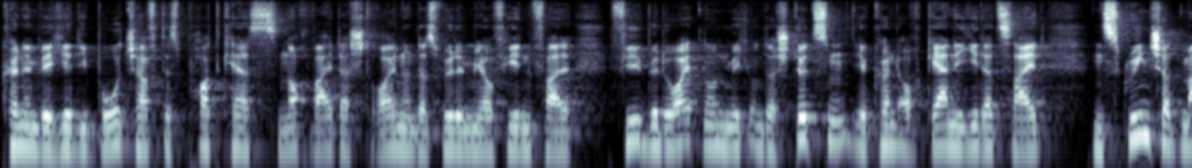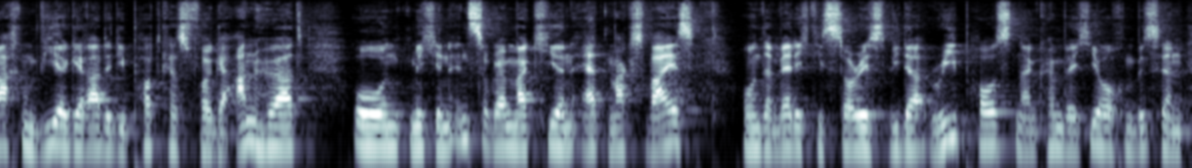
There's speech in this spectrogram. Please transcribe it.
können wir hier die Botschaft des Podcasts noch weiter streuen und das würde mir auf jeden Fall viel bedeuten und mich unterstützen. Ihr könnt auch gerne jederzeit einen Screenshot machen, wie ihr gerade die Podcast-Folge anhört und mich in Instagram markieren, at maxweiss und dann werde ich die Stories wieder reposten. Dann können wir hier auch ein bisschen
